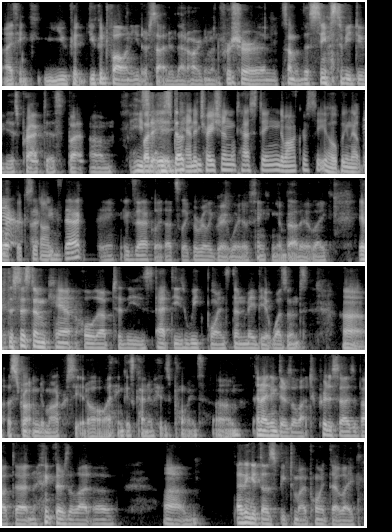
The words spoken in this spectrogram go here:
I think you could you could fall on either side of that argument for sure, and some of this seems to be dubious practice. But um, he's, but he's penetration testing democracy, hoping that we'll yeah, fix it on exactly exactly. That's like a really great way of thinking about it. Like if the system can't hold up to these at these weak points, then maybe it wasn't uh, a strong democracy at all. I think is kind of his point. Um, and I think there's a lot to criticize about that, and I think there's a lot of um, I think it does speak to my point that like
